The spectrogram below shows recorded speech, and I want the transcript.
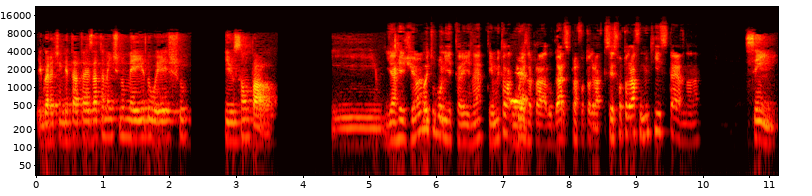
E Guaratinguetá está exatamente no meio do eixo Rio-São Paulo. E... e... a região é muito bonita aí, né? Tem muita coisa é. para lugares para fotografar. Vocês fotografam muito em externa, né? Sim,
